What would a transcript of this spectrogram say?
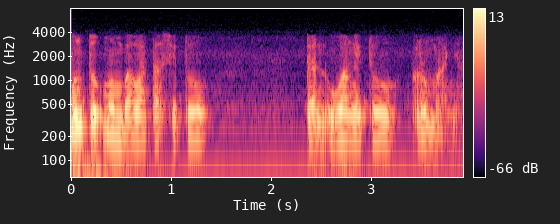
untuk membawa tas itu dan uang itu ke rumahnya.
